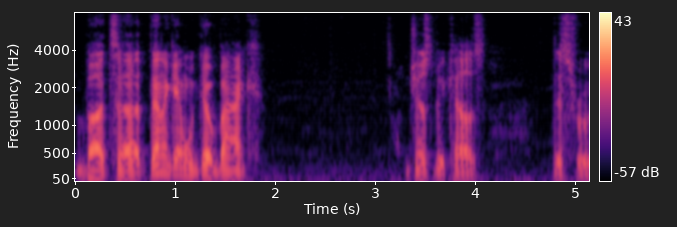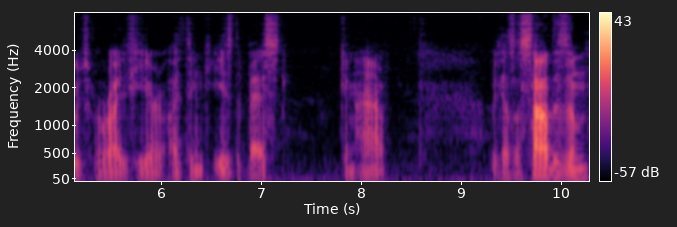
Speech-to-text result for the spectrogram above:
But uh, then again, we go back just because this route right here, I think, is the best you can have because of sadism,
